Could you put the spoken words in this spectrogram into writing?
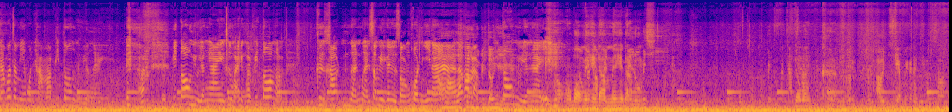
แล้วก็จะมีคนถามว่าพี่โต้งอยู่ยังไง พี่โต้งอยู่ยังไง คือหมายถึงว่าพี่โต้งอะคือเขาเหมือนเหมือนสวีทกันอยู่สองคนอย่างนี้นะ แล้วก็แบบพี่โต้งอยู่ยังไงอ๋ออ๋อบอกไม่ให้ดำไม่ให้ดำไม่รู้ไม่ชี้เป็นอากาศเดี๋ยวมันค่าเอาเสียบไปก็ได้พี่เอาซ่อนไป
